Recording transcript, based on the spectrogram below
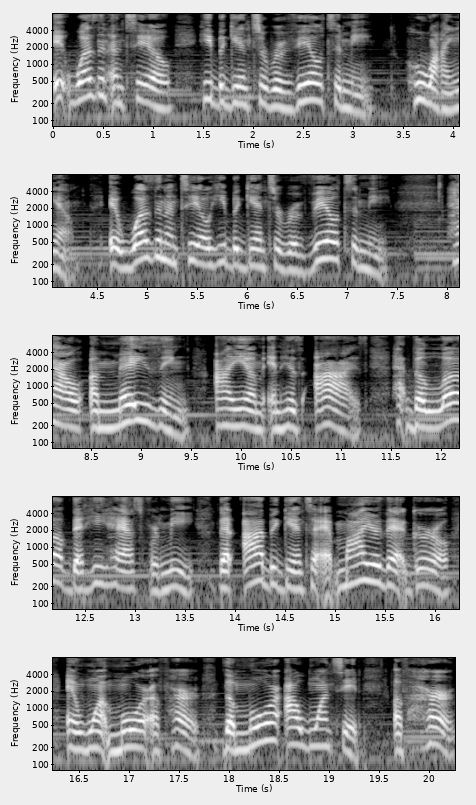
it wasn't until he began to reveal to me who I am. It wasn't until he began to reveal to me how amazing I am in his eyes, the love that he has for me, that I began to admire that girl and want more of her. The more I wanted of her,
